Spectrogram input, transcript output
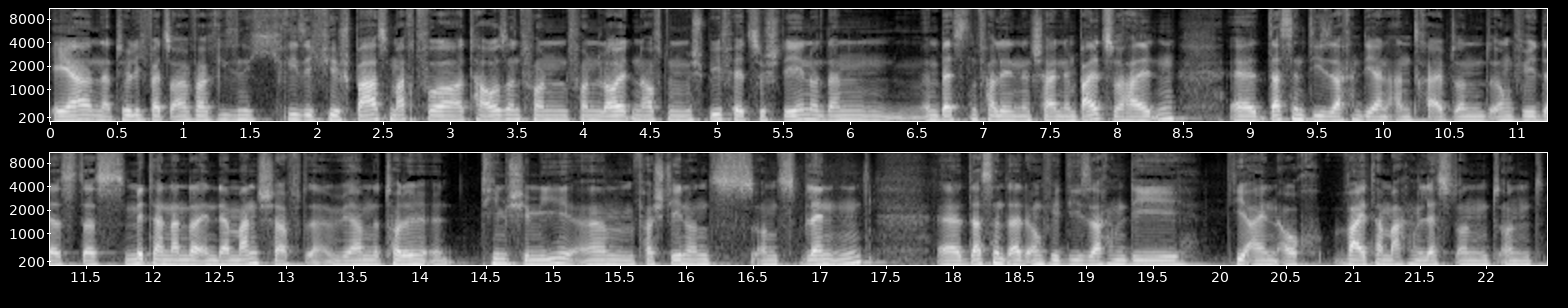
eher natürlich, weil es einfach riesig, riesig viel Spaß macht, vor tausend von, von Leuten auf dem Spielfeld zu stehen und dann im besten Fall den entscheidenden Ball zu halten. Äh, das sind die Sachen, die einen antreibt und irgendwie das, das Miteinander in der Mannschaft. Äh, wir haben eine tolle Teamchemie, ähm, verstehen uns, uns blendend. Äh, das sind halt irgendwie die Sachen, die, die einen auch weitermachen lässt und, und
